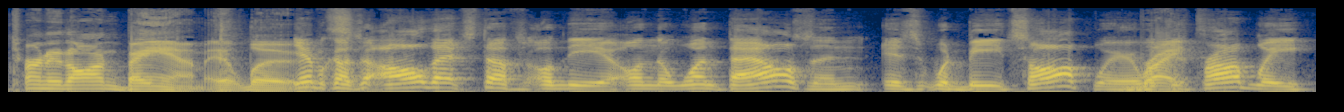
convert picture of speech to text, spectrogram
turn it on. Bam, it loads. Yeah, because all that stuff on the on the one thousand is would be software, which Right. is probably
